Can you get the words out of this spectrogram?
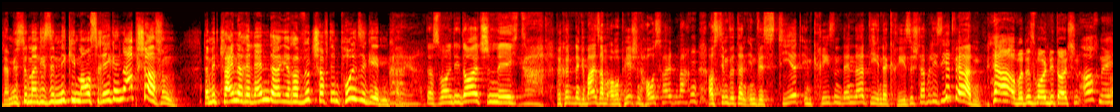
Da müsste man diese Mickey-Maus-Regeln abschaffen, damit kleinere Länder ihrer Wirtschaft Impulse geben können. Das wollen die Deutschen nicht. Ja, wir könnten einen gemeinsamen europäischen Haushalt machen, aus dem wird dann investiert in Krisenländer, die in der Krise stabilisiert werden. Ja, aber das wollen die Deutschen auch nicht.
